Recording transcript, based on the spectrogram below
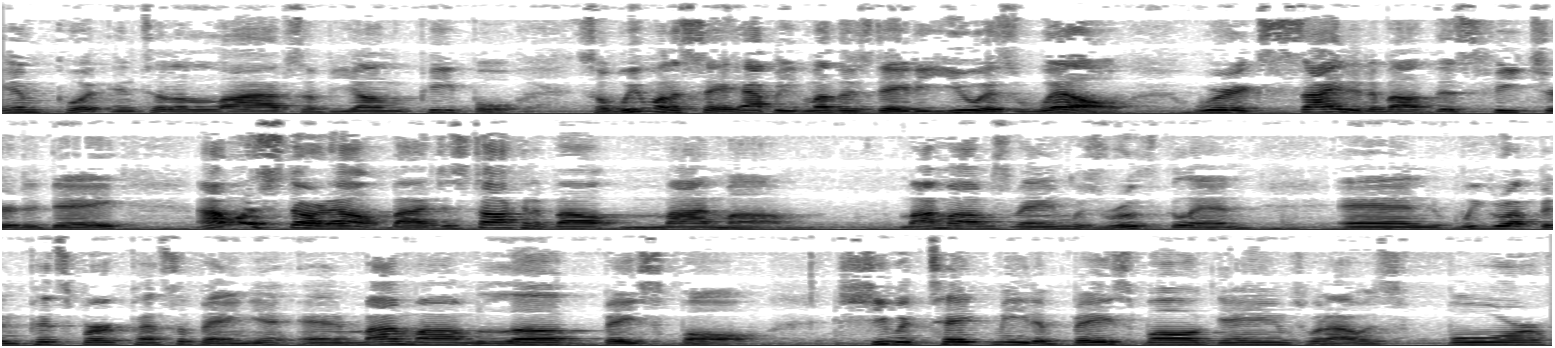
input into the lives of young people. So we want to say Happy Mother's Day to you as well. We're excited about this feature today I want to start out by just talking about my mom. My mom's name was Ruth Glen, and we grew up in Pittsburgh, Pennsylvania, and my mom loved baseball. She would take me to baseball games when I was four,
